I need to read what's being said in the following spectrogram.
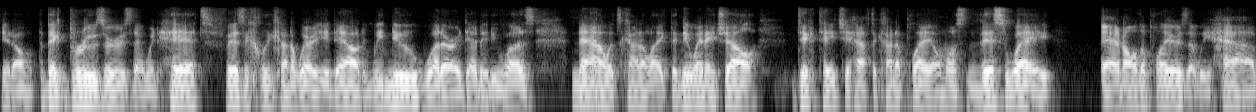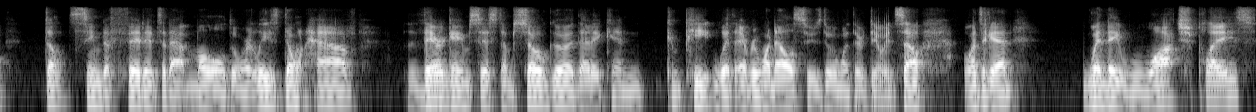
you know, the big bruisers that would hit, physically kind of wear you down, and we knew what our identity was. Now it's kind of like the new NHL dictates you have to kind of play almost this way, and all the players that we have don't seem to fit into that mold, or at least don't have their game system so good that it can compete with everyone else who's doing what they're doing. So once again, when they watch plays,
